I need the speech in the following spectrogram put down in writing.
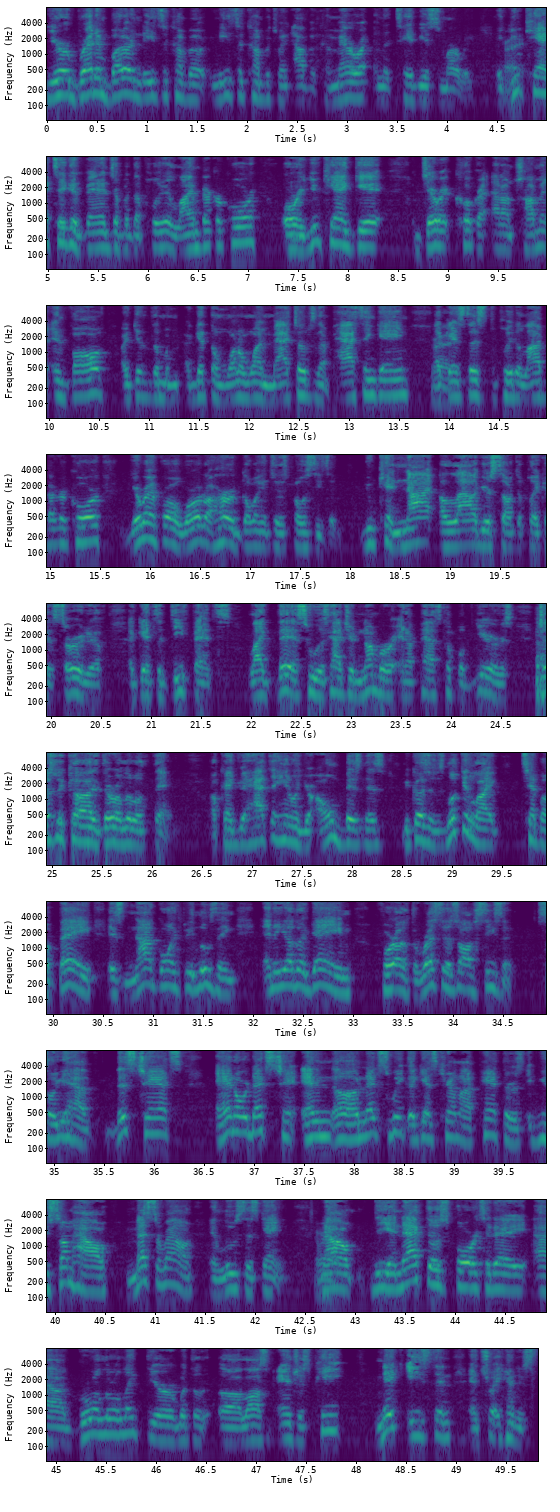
your bread and butter needs to come needs to come between Alvin Kamara and Latavius Murray. If right. you can't take advantage of a depleted linebacker corps, or you can't get Jared Cook or Adam Trautman involved or get them or get them one-on-one matchups in a passing game right. against this depleted linebacker corps, you're in for a world of hurt going into this postseason. You cannot allow yourself to play conservative against a defense like this who has had your number in the past couple of years just because they're a little thin. Okay, you have to handle your own business because it's looking like Tampa Bay is not going to be losing any other game for the rest of this offseason. So you have this chance and or next chance and uh, next week against Carolina Panthers if you somehow mess around and lose this game. Right. Now the inactives for today uh, grew a little lengthier with the uh, loss of Andrus Peat, Nick Easton, and Trey Hendrickson.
